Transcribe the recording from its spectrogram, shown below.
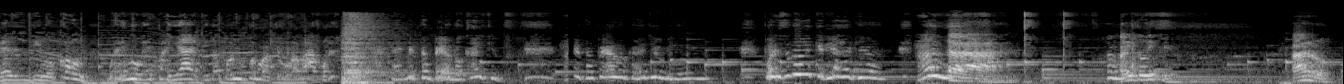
El Dinocon. Bueno, ve para allá, está toda la información abajo. Ay, me están pegando calcio. Me están pegando calcio, mi novio. Por eso no me querías hackear. ¡Anda! Amadito, ¿viste? Arro.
